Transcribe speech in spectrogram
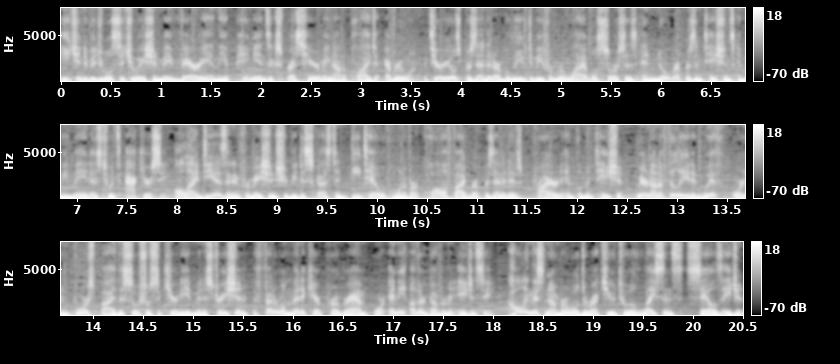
Each individual situation may vary, and the opinions expressed here may not apply to everyone. Materials presented are believed to be from reliable sources, and no representations can be made as to its accuracy. All ideas and information should be discussed in detail with one of our qualified representatives prior to implementation. We are not affiliated with or endorsed by the Social Security Administration, the Federal Medicare Program, or any other government agency. Calling this number will direct you to a licensed sales agent.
